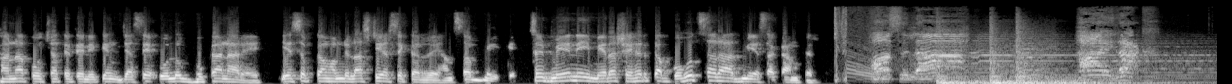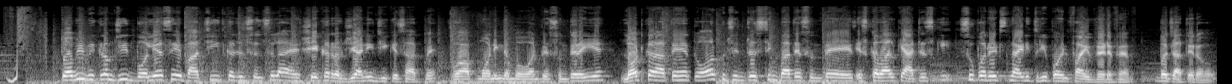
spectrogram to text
खाना पहुंचाते थे, लेकिन जैसे वो लोग भूखा ना रहे, ये सब काम हमने लास्ट ईयर से कर रहे हैं, हम सब मिलके सिर्फ़ मैं नहीं, मेरा शहर का बहुत सारा आदमी ऐसा काम कर रहे. तो अभी विक्रमजीत बोलिया से बातचीत का जो सिलसिला है, शेखर रवजियानी जी के साथ में, वो आप मॉर्निंग नंबर वन पे सुनते रहिए। लौट कर आते हैं तो और कुछ इंटरेस्टिंग बातें सुनते हैं इस कवाल के आर्टिस्ट की सुपर हिट्स 93.5 रेड एफएम बजाते रहो।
